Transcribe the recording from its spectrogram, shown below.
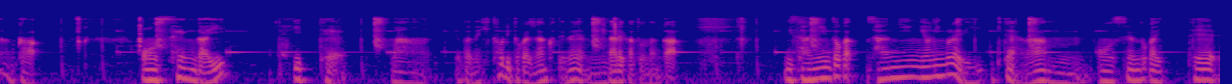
なんか、温泉街行って、まあ、やっぱね、一人とかじゃなくてね、誰かとなんか、2、3人とか、3人、4人ぐらいで行きたいな。うん、温泉とか行って、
